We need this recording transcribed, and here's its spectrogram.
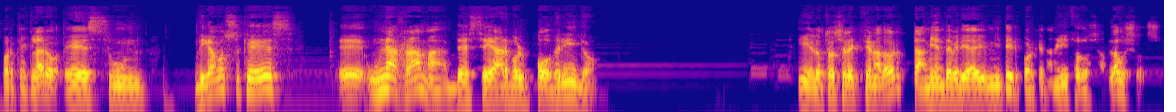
Porque claro, es un, digamos que es eh, una rama de ese árbol podrido y el otro seleccionador también debería dimitir porque también hizo dos aplausos.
